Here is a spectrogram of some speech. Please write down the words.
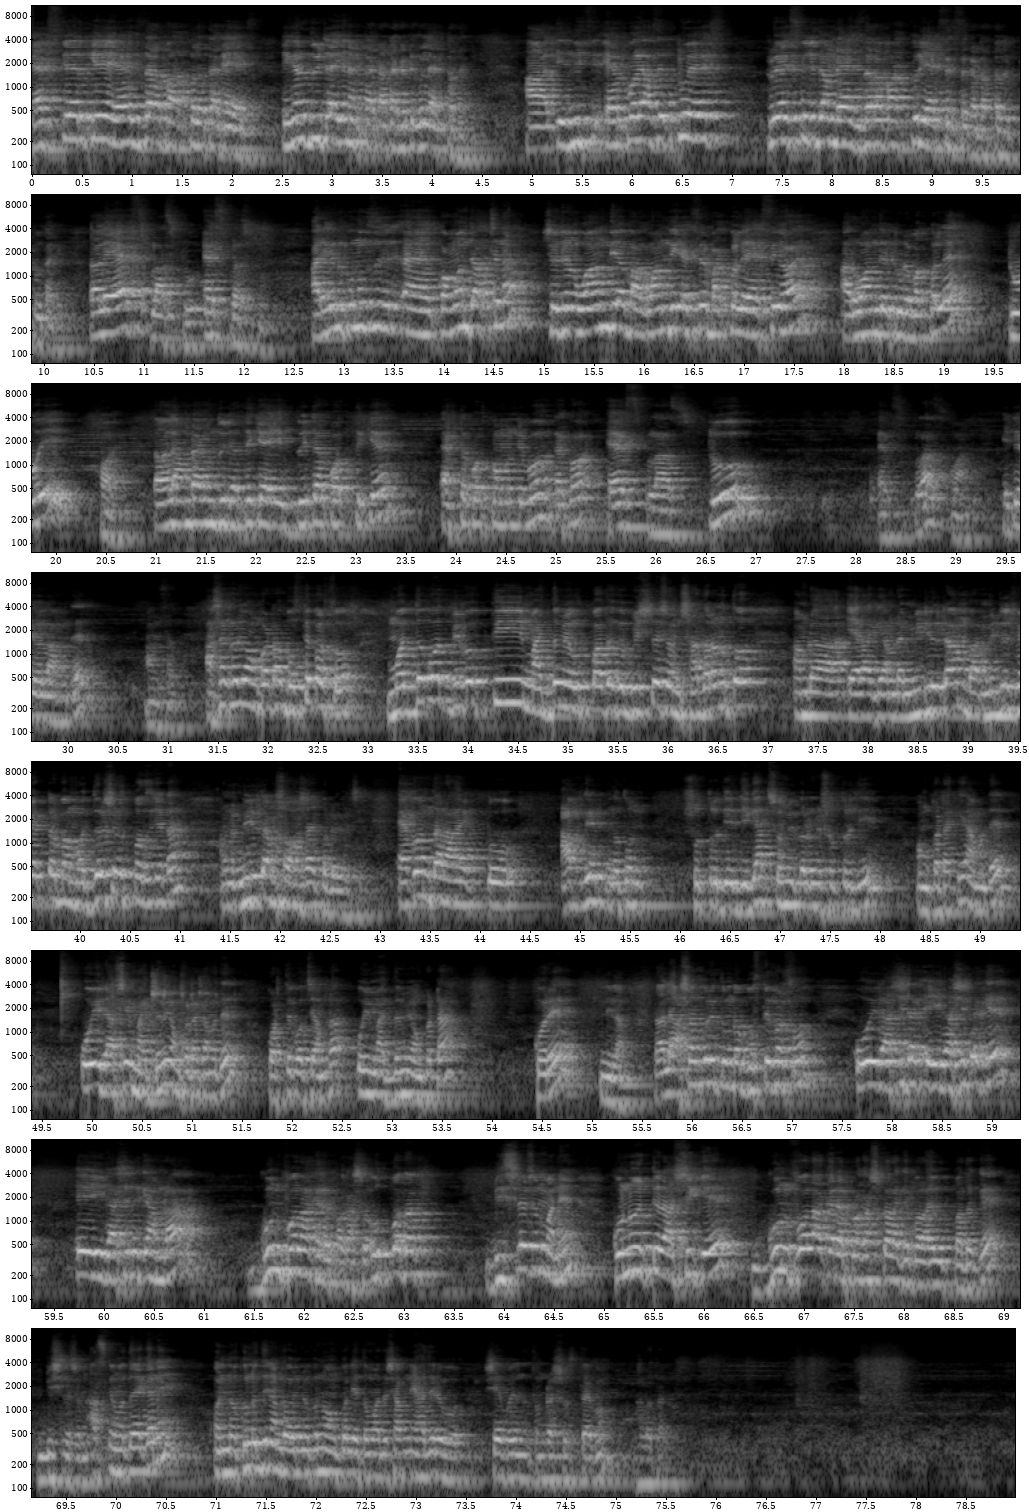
এক্স স্কোয়ারকে এক্স দ্বারা ভাগ করলে থাকে এক্স এখানে দুইটা, এখানে একটা, কাটাকাটি করলে একটা থাকে। আর এর নিচে, এরপরে আছে টু এক্স টু এক্স কে যদি আমরা এক্স দ্বারা ভাগ করি এক্স এক্স কাটা, তাহলে টু থাকে। তাহলে x plus two x plus two আর এখানে কোনো কিছু কমন যাচ্ছে না। সেই জন্য ওয়ান দিয়ে বা ওয়ান দিয়ে এক্সের ভাগ করলে এক্সই হয়। আর ওয়ান দিয়ে টু এর ভাগ করলে টুই হয়। তাহলে আমরা এখন দুইটা থেকে, এই দুইটা পদ থেকে একটা পদ কমন নিব। দেখো x plus two x plus one এটাই হলো আমাদের আনসার আশা করি অঙ্কটা বুঝতে পারছ। মধ্যপদ বিভক্তির মাধ্যমে উৎপাদক বিশ্লেষণ সাধারণত আমরা এর আগে আমরা মিডিল টার্ম বা মিডিল ফ্যাক্টর বা মধ্যরাশির উৎপাদক যেটা, আমরা মিডিল টার্ম সহসায় করে ফেলেছি। এখন তারা একটু আপগ্রেড নতুন সূত্র দিয়ে, দ্বিঘাত সমীকরণের সূত্র দিয়ে অঙ্কটাকে আমাদের ওই রাশির মাধ্যমে অঙ্কটাকে আমাদের করতে বলছে। আমরা ওই মাধ্যমে অঙ্কটা করে নিলাম। তাহলে আশা করি তোমরা বুঝতে পারছ। ওই রাশিটা, এই রাশিটাকে এই রাশিটাকে আমরা গুণফল আকারে প্রকাশ করা। উৎপাদক বিশ্লেষণ মানে কোনো একটি রাশিকে গুণফল আকারে প্রকাশ করাকে বলা হয় উৎপাদকে বিশ্লেষণ। আজকের মতো এখানে। অন্য কোনো দিন আমরা অন্য কোনো অঙ্ক নিয়ে তোমাদের সামনে হাজির হব। সে পর্যন্ত তোমরা সুস্থ এবং ভালো থাকো।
